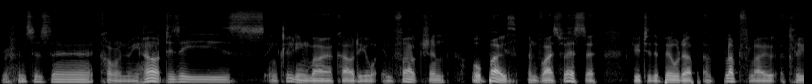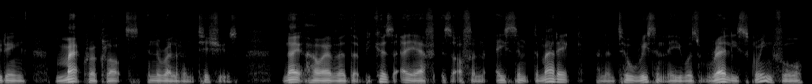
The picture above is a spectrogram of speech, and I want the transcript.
references there. Coronary heart disease, including myocardial infarction, or both, and vice versa, due to the buildup of blood flow, including macroclots in the relevant tissues. Note, however, that because AF is often asymptomatic and until recently was rarely screened for,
